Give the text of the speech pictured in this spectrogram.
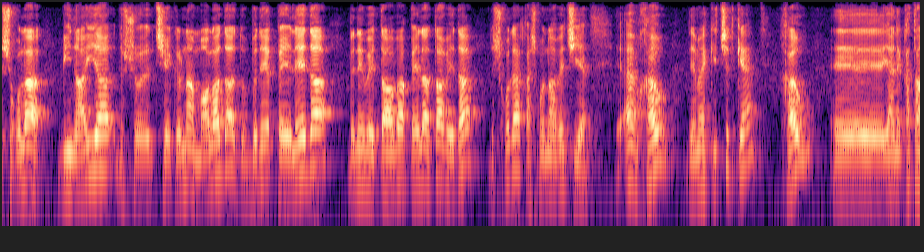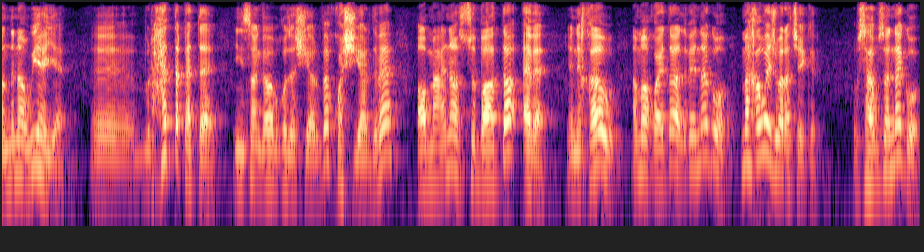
شغله بینایی دش چکرنا مالا دا دو بنه قیله دا بنه وی تاوا قیله تاوی دا دشخوله قشخونا وی چیه اف خو demek ki çitke خو yani katandına وی هیه حتی انسان قبل بخوز شیار و خوش یارد و آب معنا سباتا اوه یعنی خو اما خویتا لوه نگو ما خوی جوارا چه کر وسا وسا نگو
